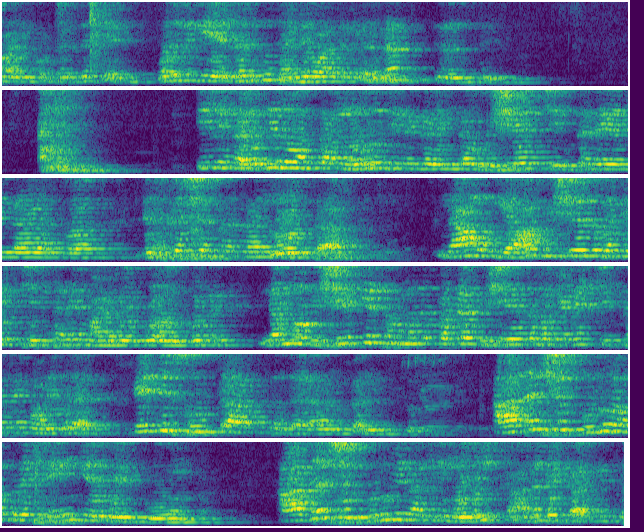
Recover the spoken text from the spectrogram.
ಮಾಡಿಕೊಟ್ಟದ್ದಕ್ಕೆ ಮೊದಲಿಗೆ ಎಲ್ಲರಿಗೂ ಧನ್ಯವಾದಗಳನ್ನು ತಿಳಿಸ್ತೀನಿ. ಇಲ್ಲಿ ನೂರು ದಿನಗಳಿಂದ ವಿಷಯ ಚಿಂತನೆಯನ್ನ ಅಥವಾ ಡಿಸ್ಕಷನ್ ಅನ್ನ ನೋಡ್ತಾ ನಾವು ಯಾವ ವಿಷಯದ ಬಗ್ಗೆ ಚಿಂತನೆ ಮಾಡಬೇಕು ಅನ್ಕೊಂಡ್ರೆ, ನಮ್ಮ ವಿಷಯಕ್ಕೆ ಸಂಬಂಧಪಟ್ಟ ವಿಷಯದ ಬಗ್ಗೆನೇ ಚಿಂತನೆ ಮಾಡಿದ್ರೆ ಹೆಚ್ಚು ಸೂಕ್ತ ಆಗ್ತದೆ ಅಂತ ಅನಿಸ್ತು. ಆದರ್ಶ ಗುರು ಅಂದ್ರೆ ಹೆಂಗಿರ್ಬೇಕು ಅಂತ. ಆದರ್ಶ ಗುರುವಿನಲ್ಲಿ ಮೊದಲು ಕಾಣಬೇಕಾಗಿದ್ದ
